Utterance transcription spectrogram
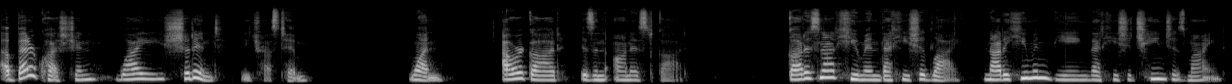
A better question, why shouldn't we trust him? 1. Our God is an honest God. God is not human that he should lie not a human being that he should change his mind.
